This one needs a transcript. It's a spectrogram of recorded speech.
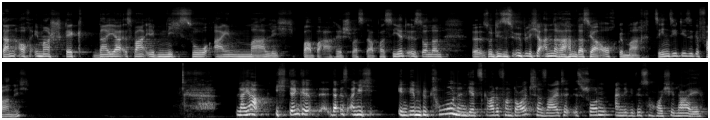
dann auch immer steckt, naja, es war eben nicht so einmalig barbarisch, was da passiert ist, sondern äh, so dieses übliche, andere haben das ja auch gemacht. Sehen Sie diese Gefahr nicht? Naja, ich denke, da ist eigentlich in dem Betonen jetzt gerade von deutscher Seite ist schon eine gewisse Heuchelei.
